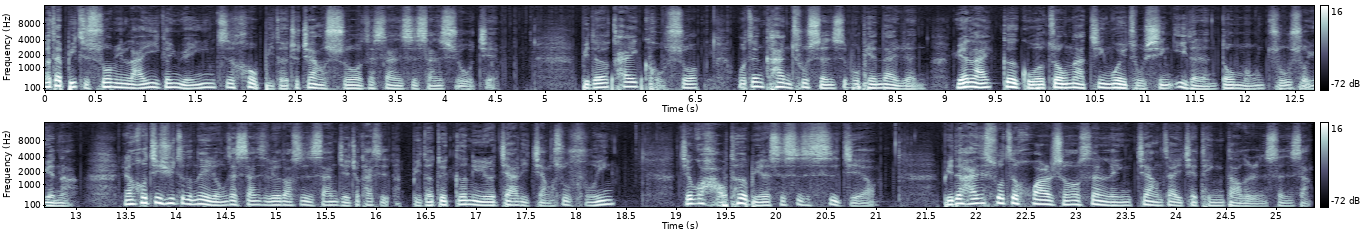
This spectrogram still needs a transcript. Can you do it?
而在彼此说明来意跟原因之后，彼得就这样说，在三十四、三十五节。彼得开口说：“我正看出神是不偏待人，原来各国中那敬畏主心意的人都蒙主所悦纳。”然后继续这个内容，在三十六到四十三节就开始彼得对哥尼流家里讲述福音。结果好特别的是四十四节哦，彼得还在说这话的时候，圣灵降在一切听到的人身上。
